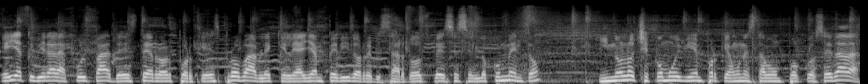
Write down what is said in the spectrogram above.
ella tuviera la culpa de este error porque es probable que le hayan pedido revisar dos veces el documento y no lo checó muy bien porque aún estaba un poco sedada.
